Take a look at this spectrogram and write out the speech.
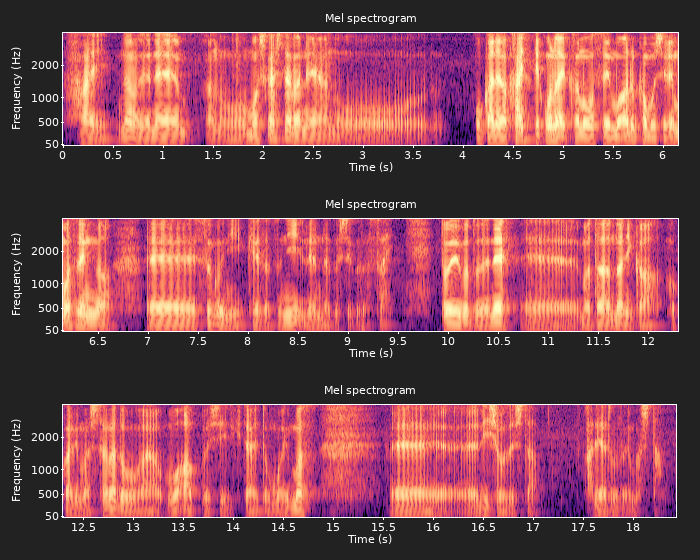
はい。なのでね、あの、もしかしたらね、あの、お金は返ってこない可能性もあるかもしれませんが、えー、すぐに警察に連絡してください。ということでね、えー、また何か分かりましたら動画をアップしていきたいと思います。えー、李翔でした。ありがとうございました。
